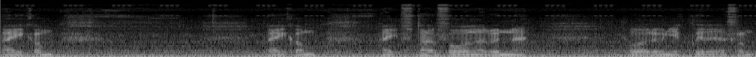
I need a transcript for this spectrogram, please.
There you come. There you come. Right, start following it around it when you clear at the front.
